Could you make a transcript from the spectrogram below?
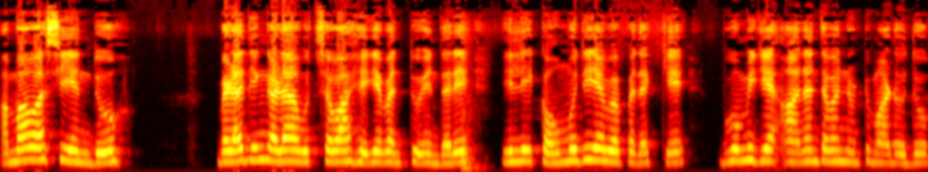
ಅಮಾವಾಸ್ಯೆಯೆಂದು ಬೆಳದಿಂಗಳ ಉತ್ಸವ ಹೇಗೆ ಬಂತು ಎಂದರೆ, ಇಲ್ಲಿ ಕೌಮುದಿ ಎಂಬ ಪದಕ್ಕೆ ಭೂಮಿಗೆ ಆನಂದವನ್ನುಂಟು ಮಾಡುವುದು,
